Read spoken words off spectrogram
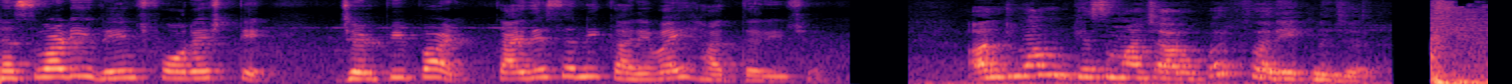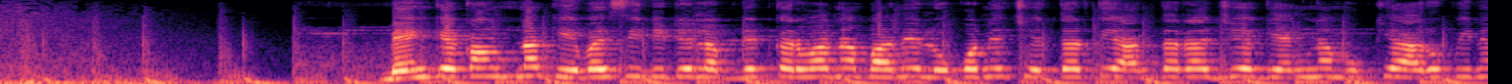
નસવાડી રેન્જ ફોરેસ્ટે ઝડપી પાડી કાયદેસરની કાર્યવાહી હાથ ધરી છે. અંતમાં મુખ્ય સમાચારો પર ફરી એક નજર. બેંક એકાઉન્ટના કેવાયસી ડિટેલ અપડેટ કરવાના બહાને લોકોને છેતરતી આંતરરાજ્ય ગેંગના મુખ્ય આરોપીને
